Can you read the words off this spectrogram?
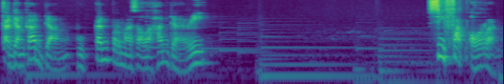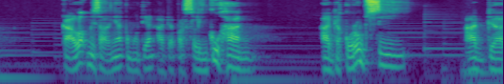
kadang-kadang bukan permasalahan dari sifat orang. Kalau misalnya kemudian ada perselingkuhan, ada korupsi, ada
